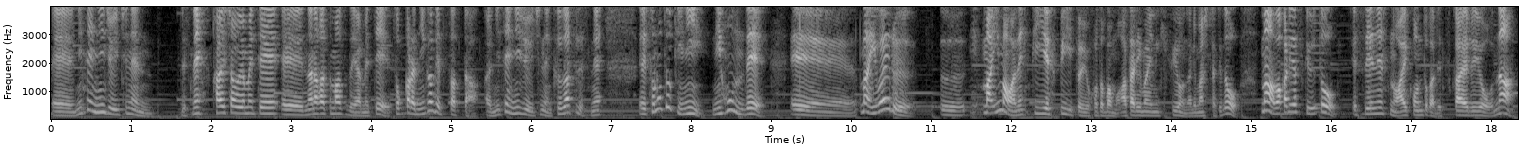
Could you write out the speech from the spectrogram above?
えー、2021年ですね。会社を辞めて、えー、7月末で辞めて、そこから2ヶ月経った、2021年9月ですね。えー、その時に日本で、えー、まあ、いわゆる、まあ今はね、PFP という言葉も当たり前に聞くようになりましたけど、まあわかりやすく言うと、SNS のアイコンとかで使えるような、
